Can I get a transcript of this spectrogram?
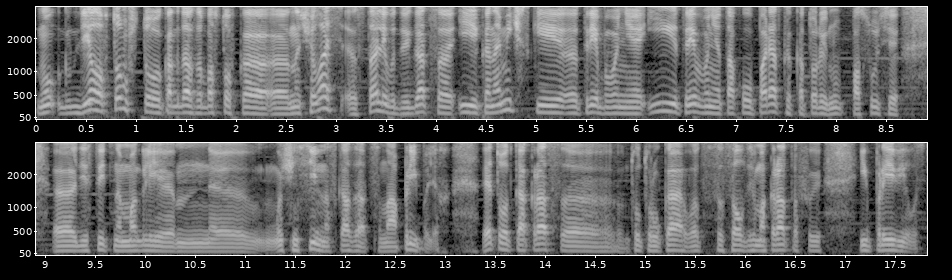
Ну, дело в том, что когда забастовка э, началась, э, стали выдвигаться и экономические э, требования, и требования такого порядка, которые, ну, по сути, э, действительно могли э, очень сильно сказаться на прибылях. Это вот как раз э, тут рука вот социал-демократов и, и проявилась.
